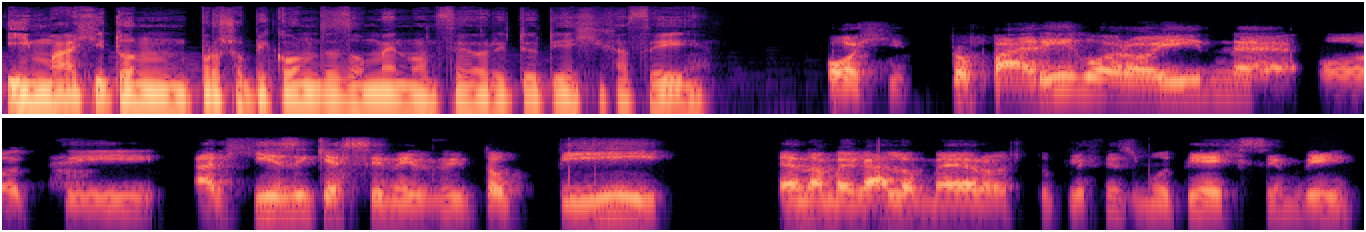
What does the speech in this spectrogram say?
Η μάχη των προσωπικών δεδομένων θεωρείται ότι έχει χαθεί; Όχι. Το παρήγορο είναι ότι αρχίζει και συνειδητοποιεί ένα μεγάλο μέρος του πληθυσμού τι έχει συμβεί.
